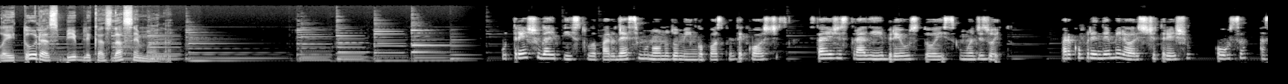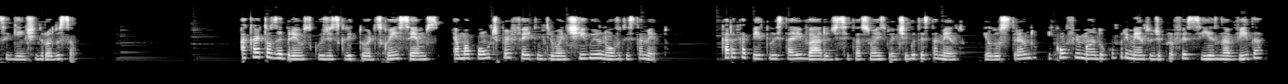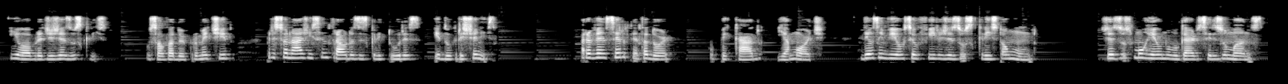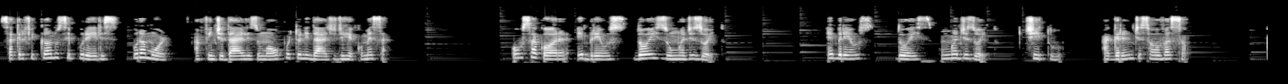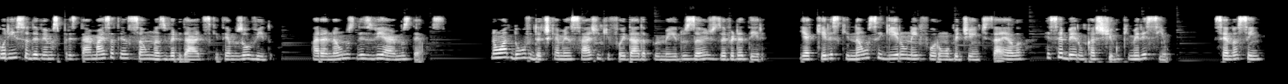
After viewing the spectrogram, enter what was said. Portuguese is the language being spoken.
Leituras Bíblicas da Semana O trecho da Epístola para o 19 domingo após Pentecostes está registrado em Hebreus 2, 1 a 18. Para compreender melhor este trecho, ouça a seguinte introdução. A carta aos Hebreus, cujo escritor desconhecemos, é uma ponte perfeita entre o Antigo e o Novo Testamento. Cada capítulo está eivado de citações do Antigo Testamento, ilustrando e confirmando o cumprimento de profecias na vida e obra de Jesus Cristo, o Salvador prometido, personagem central das Escrituras e do cristianismo. Para vencer o tentador, o pecado e a morte, Deus enviou seu Filho Jesus Cristo ao mundo. Jesus morreu no lugar dos seres humanos, sacrificando-se por eles, por amor, a fim de dar-lhes uma oportunidade de recomeçar. Ouça agora Hebreus 2, 1 a 18. Hebreus 2, 1 a 18. Título: A Grande Salvação. Por isso devemos prestar mais atenção nas verdades que temos ouvido, para não nos desviarmos delas. Não há dúvida de que a mensagem que foi dada por meio dos anjos é verdadeira, e aqueles que não seguiram nem foram obedientes a ela receberam o castigo que mereciam. Sendo assim,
